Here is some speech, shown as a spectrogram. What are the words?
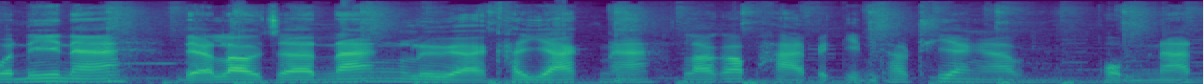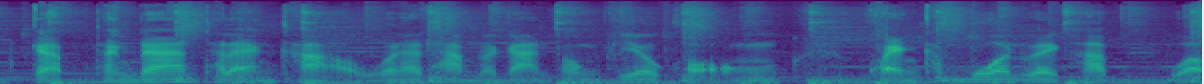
วันนี้นะ เดี๋ยวเราจะนั่งเรือคายักนะ แล้วก็พาไปกินข้าวเที่ยงครับ ผมนัดกับทางด้านแถลงข่าววัฒนธรรมและการท่องเที่ยวของแขวงคำม่วนไว้ครับ ว่า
